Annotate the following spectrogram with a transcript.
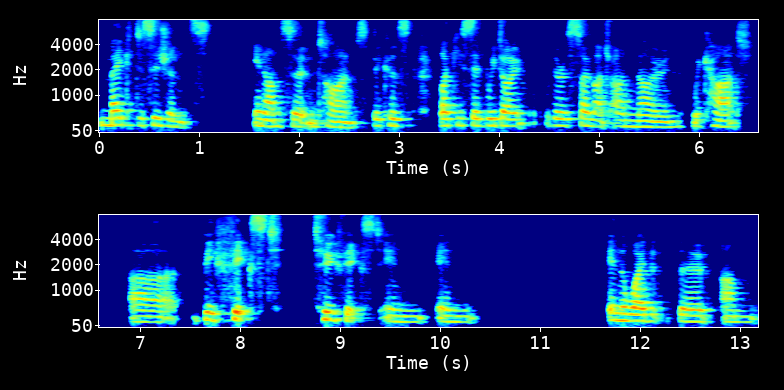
make decisions in uncertain times because like you said we don't there is so much unknown. We can't uh, be fixed too fixed in in in the way that the um,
